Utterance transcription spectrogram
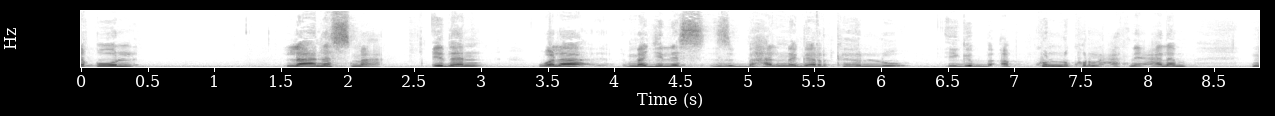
يقول لا نسمع اذن ولا مجلس زبهل نجر كهل يقبأ كل كرنعت ني عالم ن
